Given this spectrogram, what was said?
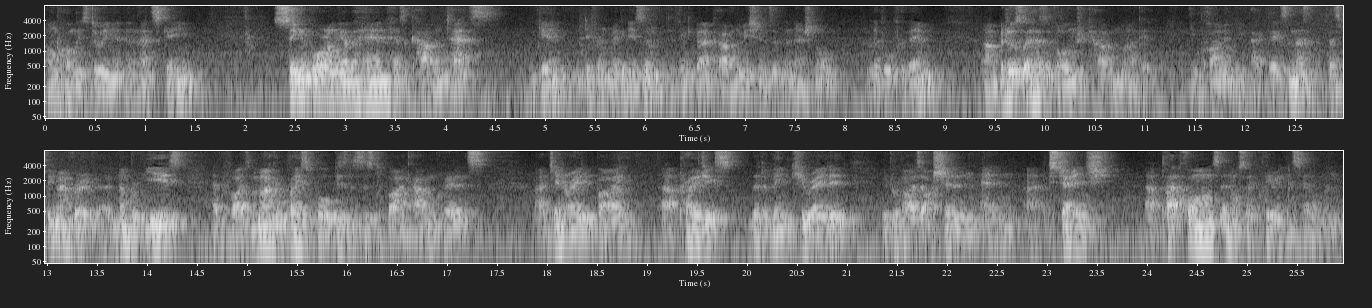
Hong Kong is doing and that scheme. Singapore, on the other hand, has a carbon tax. Again, different mechanism to think about carbon emissions at the national level for them. Um, but it also has a voluntary carbon market in Climate Impact X, and that's, that's been around for a, number of years. That provides a marketplace for businesses to buy carbon credits uh, generated by uh, projects that have been curated it provides auction and uh, exchange uh, platforms and also clearing and settlement.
